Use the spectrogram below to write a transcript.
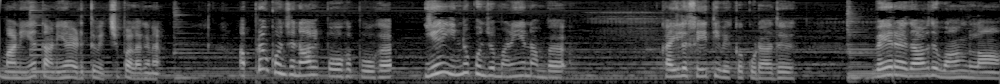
மணியை தனியாக எடுத்து வச்சு பழகினேன். அப்புறம் கொஞ்ச நாள் போக போக ஏன் இன்னும் கொஞ்சம் மணியை நம்ம கையில் சேர்த்தி வைக்கக்கூடாது? வேறு ஏதாவது வாங்கலாம்.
